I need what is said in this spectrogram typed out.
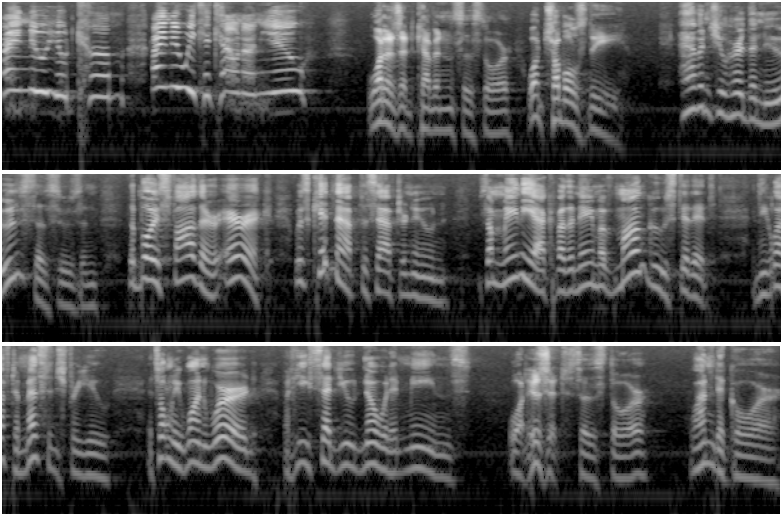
I knew you'd come. I knew we could count on you. What is it, Kevin? says Thor. What troubles thee? Haven't you heard the news? says Susan. The boy's father, Eric, was kidnapped this afternoon. Some maniac by the name of Mongoose did it, and he left a message for you. It's only one word, but he said you'd know what it means. What is it? says Thor. Wundagore.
